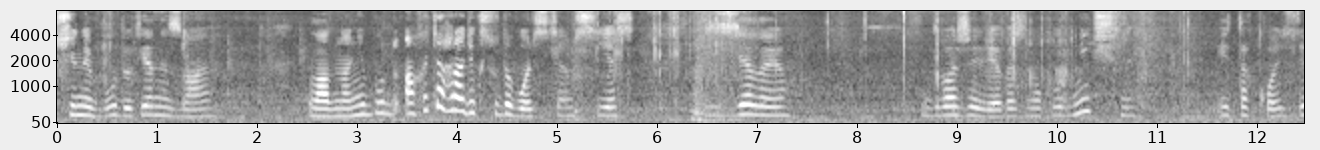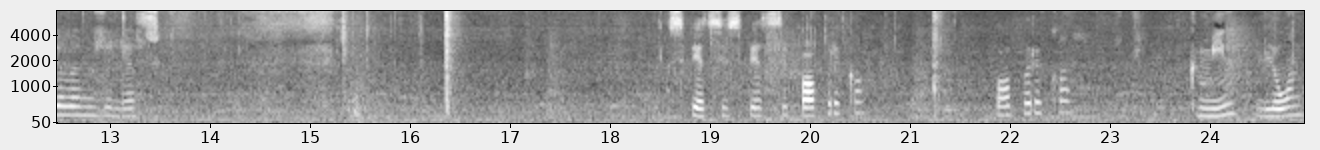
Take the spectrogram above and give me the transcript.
Чи не будуть, я не знаю. Ладно, не буду. А хотя Градик с удовольствием съест. Сделаю два желе. Возьму клубничный и такой. Сделаем желешки. Специи, специи, паприка, паприка, кмин, лен,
